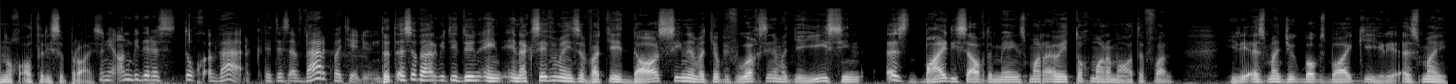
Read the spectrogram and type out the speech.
nog altyd die surprise. En die aanbieder is tog 'n werk. Dit is 'n werk wat jy doen. Dit is 'n werk wat jy doen en en ek sê vir mense wat jy daar sien en wat jy op die verhoog sien en wat jy hier sien is baie dieselfde mens, maar ou het tog maar 'n mate van hierdie is my jukebox baadjie, hierdie is my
